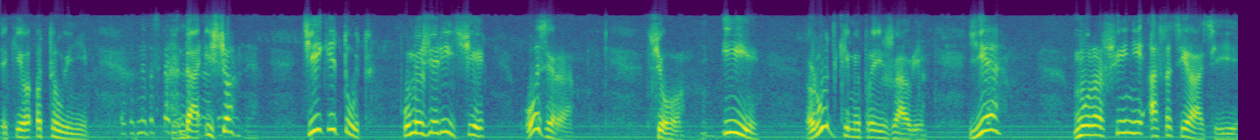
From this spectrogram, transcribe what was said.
які отруєні. Тут небезпечно. Да, і що? Тільки тут, у межиріччі озера цього, і рудки ми проїжджали, є мурашині асоціації.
